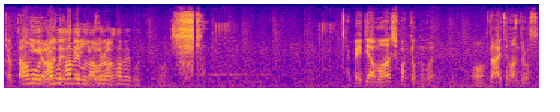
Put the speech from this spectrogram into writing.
그냥 딱 아무 아무 열어야 되는 3회분 게 아무 이거랑 3회분 어. 메디아만 하나씩밖에 없는 거야? 어. 나 아이템 안 들었어.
